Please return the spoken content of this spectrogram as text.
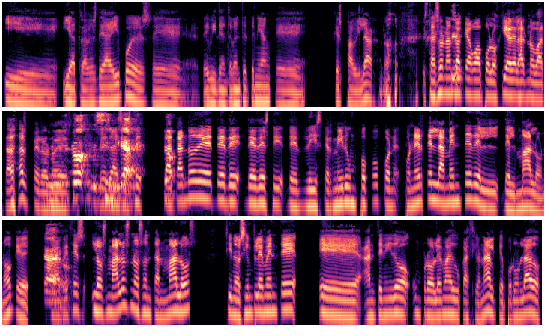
Y, y a través de ahí, pues eh, evidentemente tenían que, que espabilar, ¿no? Está sonando a que hago apología de las novatadas, pero no es, tratando de, discernir un poco, ponerte en la mente del, malo, ¿no? Que, a veces los malos no son tan malos, sino simplemente eh, han tenido un problema educacional que por un lado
